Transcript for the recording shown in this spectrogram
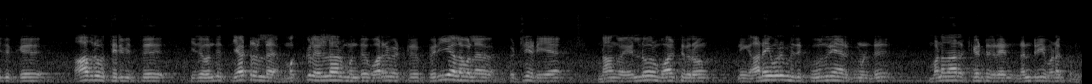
இதுக்கு ஆதரவு தெரிவித்து இதை வந்து தியேட்டரில் மக்கள் எல்லாரும் வந்து வரவேற்று பெரிய அளவில் வெற்றியடைய நாங்கள் எல்லோரும் வாழ்த்துக்கிறோம் நீங்கள் அனைவரும் இதுக்கு உறுதுணையாக இருக்கும் என்று மனதார கேட்டுக்கிறேன். நன்றி வணக்கம்.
